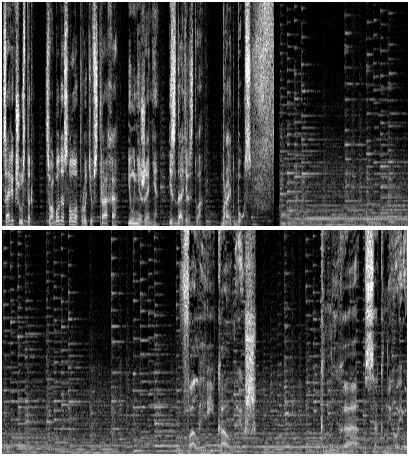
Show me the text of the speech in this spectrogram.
Савік Шустер. Свобода слова против страха и унижения. Издательство Bright Books. Валерій Калниш. Книга за книгою.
